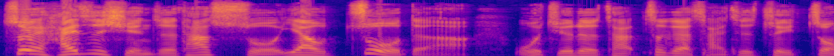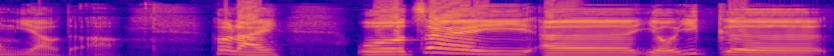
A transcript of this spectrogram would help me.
所以孩子选择他所要做的啊，我觉得他这个才是最重要的啊。后来我在呃有一个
